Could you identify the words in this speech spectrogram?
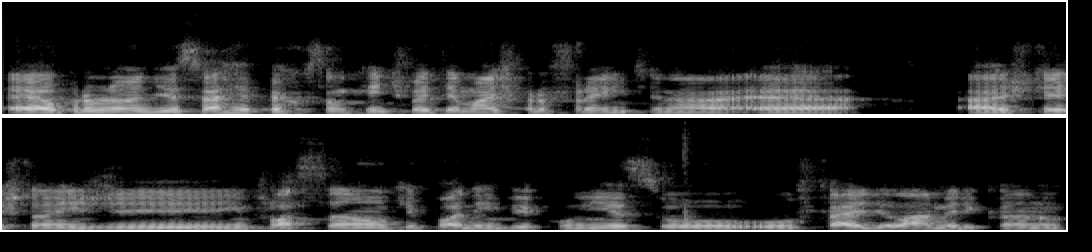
É, o problema disso é a repercussão que a gente vai ter mais para frente, né? É, as questões de inflação que podem vir com isso, o, o Fed lá americano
